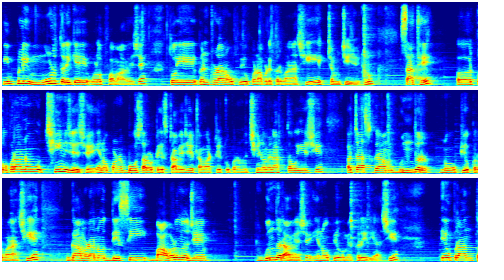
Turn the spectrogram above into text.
પિંપલી મૂળ તરીકે ઓળખવામાં આવે છે, તો એ ગંઠોડાનો ઉપયોગ પણ આપણે કરવાના છીએ એક ચમચી જેટલું. સાથે ટોપરાનું છીણ જે છે, એનો પણ બહુ સારો ટેસ્ટ આવે છે, એટલા માટે ટોપરાનું છીણ અમે નાખતા હોઈએ છીએ. પચાસ ગ્રામ ગુંદરનો ઉપયોગ કરવાના છીએ. ગામડાનો દેશી બાવળનો જે ગુંદર આવે છે, એનો ઉપયોગ અમે કરી રહ્યા છીએ. એ ઉપરાંત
